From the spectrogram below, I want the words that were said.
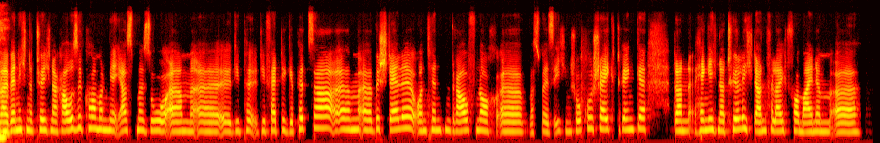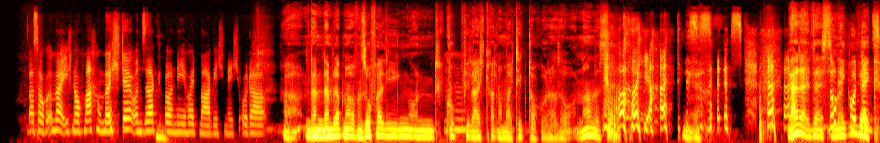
Ja. Weil wenn ich natürlich nach Hause komme und mir erstmal so ähm, äh, die, die fettige Pizza ähm, äh, bestelle und hinten drauf noch, äh, was weiß ich, einen Schokoshake trinke, dann hänge ich natürlich dann vielleicht vor meinem äh, was auch immer ich noch machen möchte und sage, hm. oh nee, heute mag ich nicht. Oder ja, dann, dann bleibt man auf dem Sofa liegen und guckt mhm. vielleicht gerade nochmal TikTok oder so. Ne? oh, ja, Ja, Das ja. ist ja das Ja, da, da ist Energie weg.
